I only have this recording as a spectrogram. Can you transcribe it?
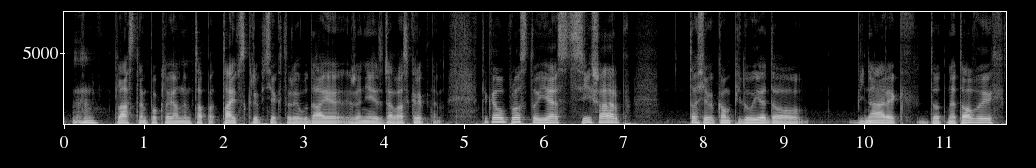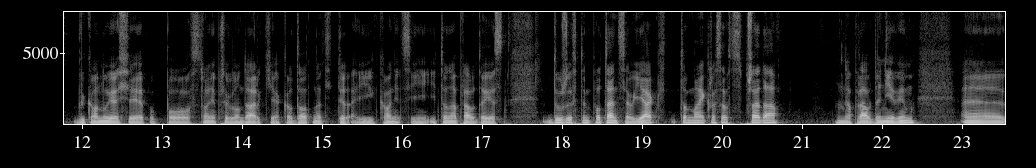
plastrem poklejonym TypeScriptie, który udaje, że nie jest JavaScriptem. Tylko po prostu jest C-Sharp, to się kompiluje do binarek dotnetowych, wykonuje się po, po stronie przeglądarki jako dotnet i tyle, i koniec. I, I to naprawdę jest duży w tym potencjał. Jak to Microsoft sprzeda? Naprawdę nie wiem. E,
